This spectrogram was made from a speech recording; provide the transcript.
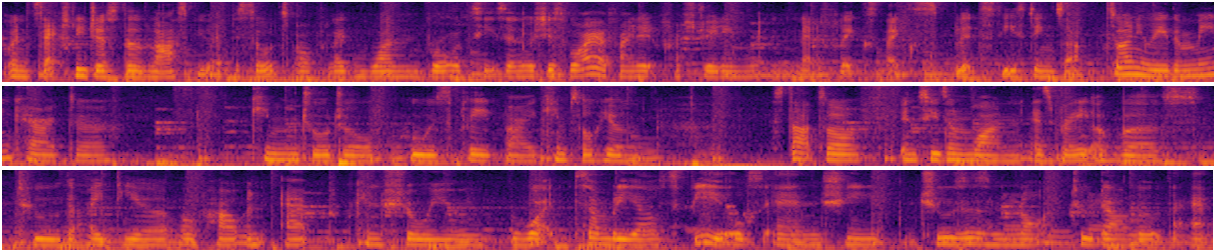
when it's actually just the last few episodes of like one broad season, which is why I find it frustrating when Netflix like splits these things up. So anyway, the main character Kim Jojo, who is played by Kim So Hyun, starts off in season one as very averse to the idea of how an app can show you what somebody else feels and she chooses not to download the app.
